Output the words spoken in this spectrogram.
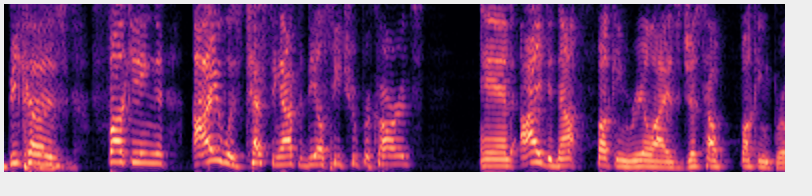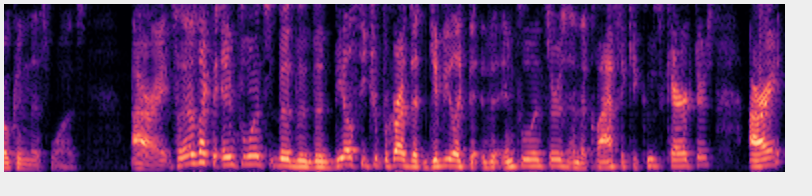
Because fucking I was testing out the DLC trooper cards and I did not fucking realize just how fucking broken this was. All right. So there's like the influence the the, the DLC trooper cards that give you like the, the influencers and the classic Yakuza characters. All right.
